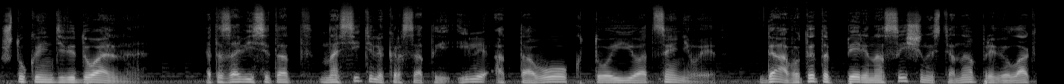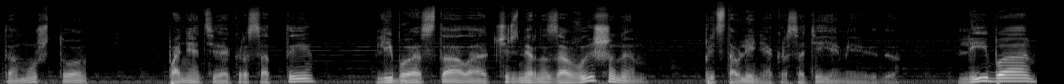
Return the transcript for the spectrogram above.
штука индивидуальная? Это зависит от носителя красоты или от того, кто ее оценивает. Да, вот эта перенасыщенность, она привела к тому, что понятие красоты либо стало чрезмерно завышенным, представление о красоте я имею в виду, либо,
